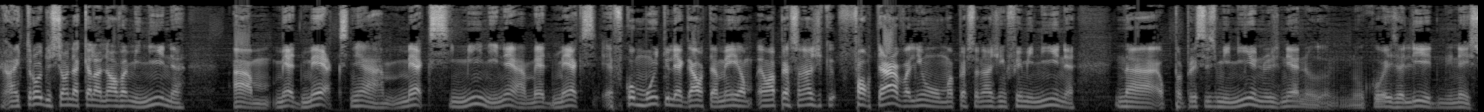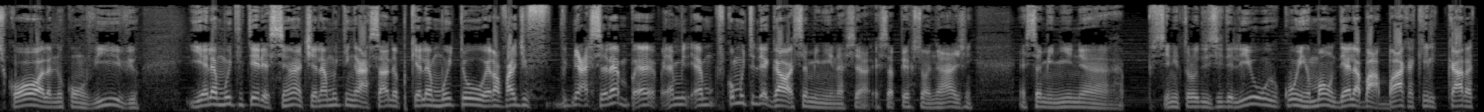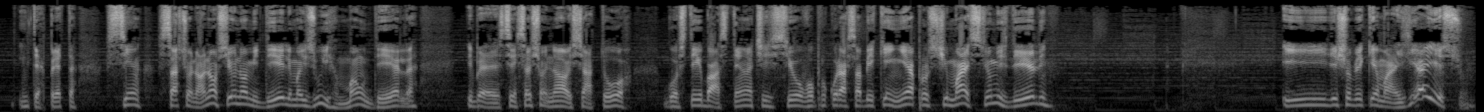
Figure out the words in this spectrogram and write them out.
A introdução daquela nova menina, a Mad Max, né, a Max Mini, né, a Mad Max, é, ficou muito legal também. É, é uma personagem que faltava ali uma personagem feminina na para esses meninos, né, no, no, coisa ali na escola, no convívio. E ela é muito interessante, ela é muito engraçada porque ela é muito, ela vai de, ela é, é, é, é ficou muito legal essa menina, essa, essa personagem, essa menina sendo introduzida ali, com o irmão dela, babaca, aquele cara interpreta sensacional. Não sei o nome dele, mas o irmão dela é sensacional esse ator. Gostei bastante. Se eu vou procurar saber quem é para assistir mais filmes dele. E deixa eu ver o que mais. E é isso.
